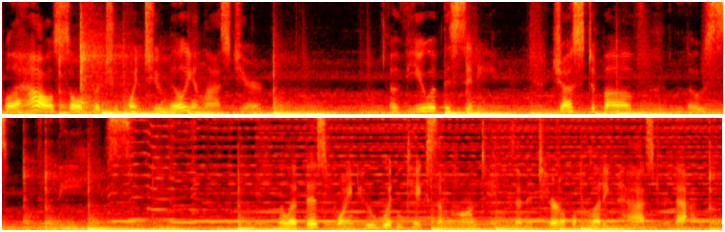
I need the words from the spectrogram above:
Well, the house sold for 2.2 million last year. A view of the city just above Los Feliz. well, at this point, who wouldn't take some hauntings and a terrible bloody past for that?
